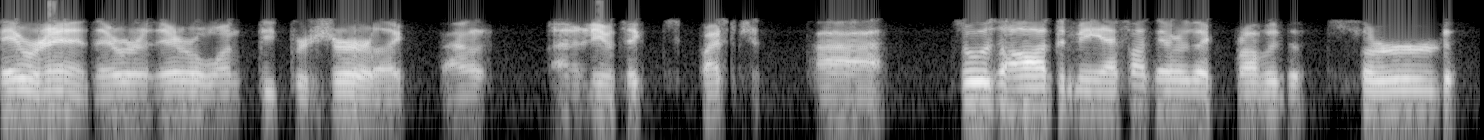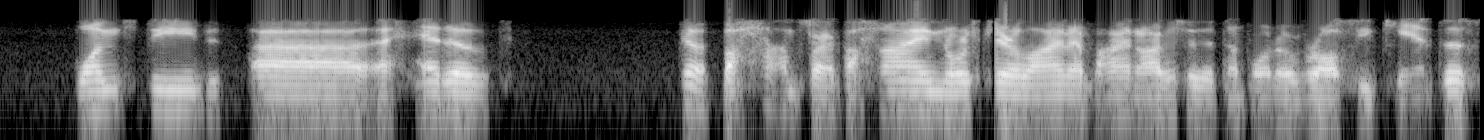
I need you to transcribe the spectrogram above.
they were in. They were they were one seed for sure. Like I don't I don't even think it's a question. Uh, so it was odd to me. I thought they were like probably the third one seed uh, ahead of. You know, behind, I'm sorry, behind North Carolina, behind obviously the number one overall seed Kansas.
